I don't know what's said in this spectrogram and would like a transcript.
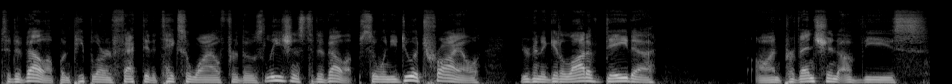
to develop. When people are infected, it takes a while for those lesions to develop. So when you do a trial, you're going to get a lot of data on prevention of these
